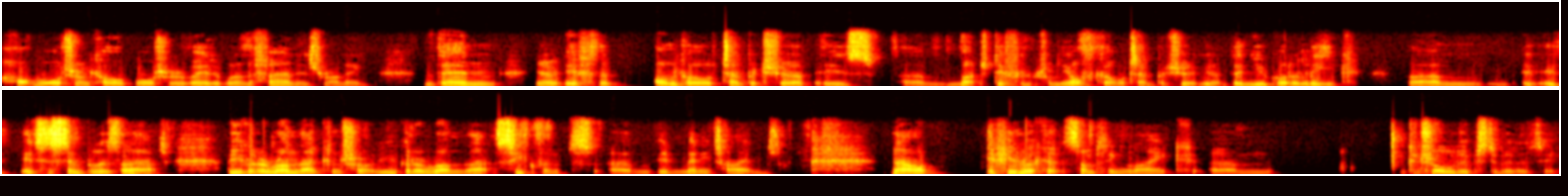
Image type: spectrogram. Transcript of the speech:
hot water and cold water are available and the fan is running, then you know if the on-coil temperature is um, much different from the off-coil temperature, you know, then you've got a leak. Um, it, it, it's as simple as that. But you've got to run that control. You've got to run that sequence um, in many times. Now, if you look at something like um, control loop stability,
